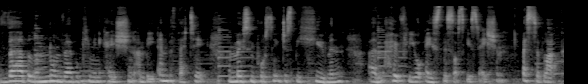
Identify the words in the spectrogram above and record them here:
verbal and non-verbal communication and be empathetic and most importantly just be human. Um, hopefully you'll ace this Oski station. Best of luck.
